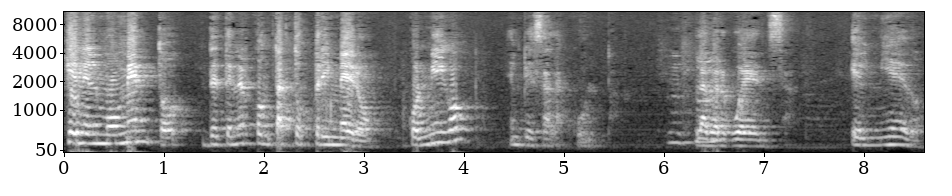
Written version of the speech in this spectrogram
que en el momento de tener contacto primero conmigo empieza la culpa, la vergüenza, el miedo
